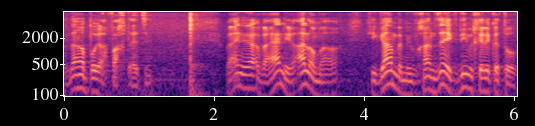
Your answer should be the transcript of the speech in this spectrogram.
אז למה פה הפכת את זה? והיה נראה, והיה נראה לומר כי גם במבחן זה הקדים חלק הטוב,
